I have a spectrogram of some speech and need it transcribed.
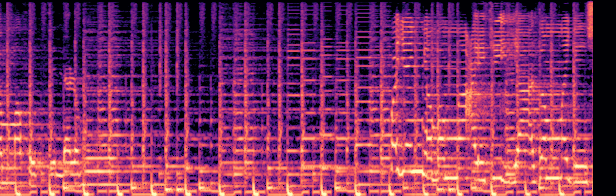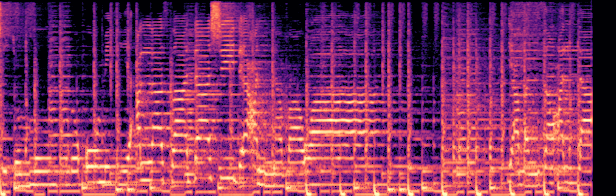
Zama fitilar mu. Fayin yabon ma'aiki ya zama ginshikinmu, roƙo miki Allah sada shi da annabawa. Ya manzan Allah.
